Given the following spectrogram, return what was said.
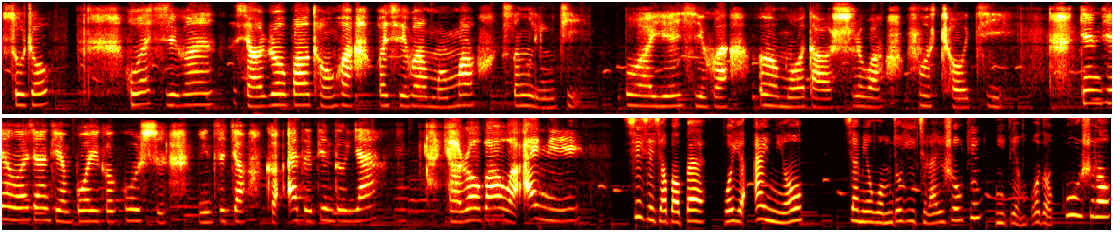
苏州。我喜欢小肉包童话，我喜欢《萌猫森林记》，我也喜欢《恶魔岛狮王复仇记》。今天我想点播一个故事，名字叫《可爱的电动鸭》。小肉包，我爱你！谢谢小宝贝，我也爱你哦。下面我们就一起来收听你点播的故事喽，《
